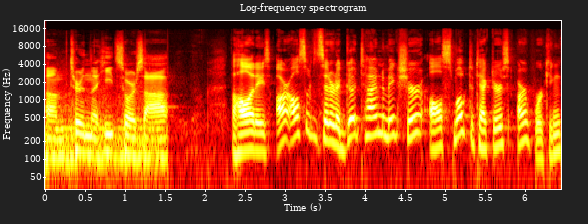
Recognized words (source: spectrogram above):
um, turn the heat source off. The holidays are also considered a good time to make sure all smoke detectors are working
